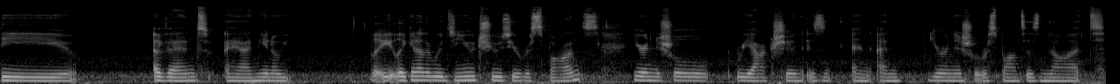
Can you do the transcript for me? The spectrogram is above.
the event and, you know, like, like in other words, you choose your response. Your initial reaction is and and your initial response is not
